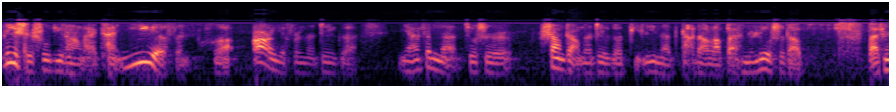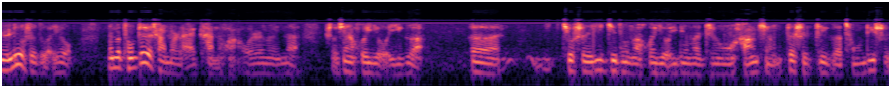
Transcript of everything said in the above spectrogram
历史数据上来看，一月份和二月份的这个年份呢，就是上涨的这个比例呢，达到了百分之六十到百分之六十左右。那么从这个上面来看的话，我认为呢，首先会有一个。呃，就是一季度呢会有一定的这种行情，这是这个从历史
